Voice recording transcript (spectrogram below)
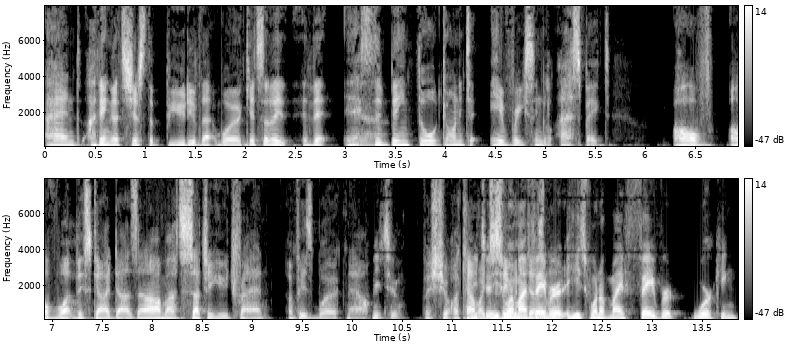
and i think that's just the beauty of that work it's that it's Yeah. been thought gone into every single aspect of of what this guy does and i'm a, such a huge fan of his work now Me too. for sure i can't Me wait too. to He's see one of my he does now. favorite. He's one of my favorite working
